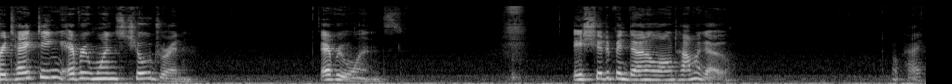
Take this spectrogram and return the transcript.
Protecting everyone's children. Everyone's. It should have been done a long time ago. Okay.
